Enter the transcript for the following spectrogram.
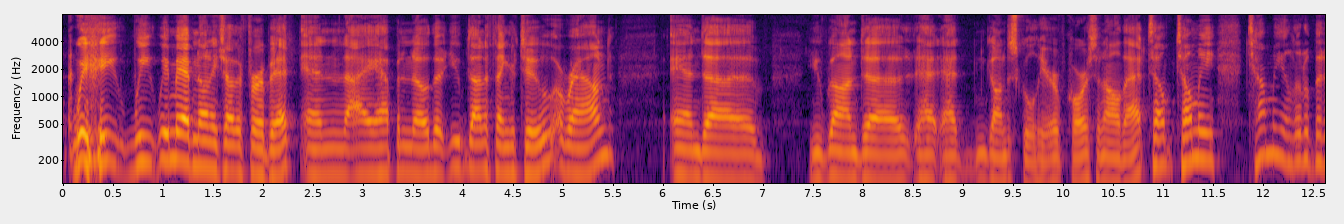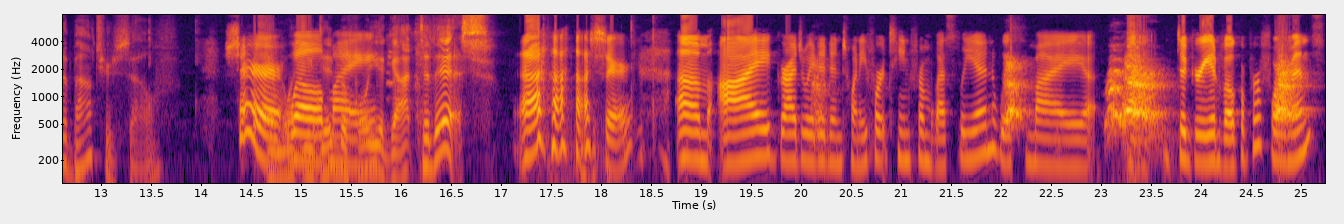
we, we we may have known each other for a bit, and I happen to know that you've done a thing or two around, and uh, you've gone to, had, had gone to school here, of course, and all that. Tell tell me tell me a little bit about yourself Sure. well, you did my before you got to this. sure. Um, I graduated in 2014 from Wesleyan with my uh, degree in vocal performance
